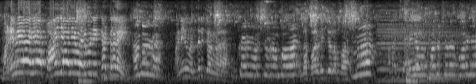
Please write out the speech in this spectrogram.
என் பாஞ்சாலிய வரும்படி கட்டளை. ஆமாங்க. மனைவி வந்திருக்காங்க. உட்காருங்க வரட்டும் அம்மாவை அந்த பார்க்க சொல்லப்பா. அம்மா ஐயா ஒரு பக்கத்து சொல்ல பாருங்க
